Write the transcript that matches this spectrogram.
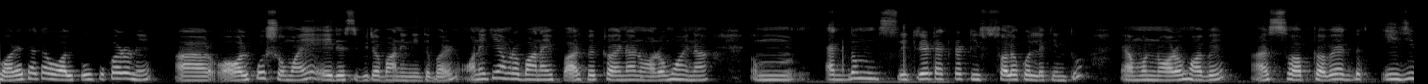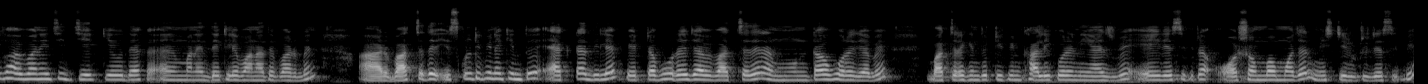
ঘরে থাকা অল্প উপকরণে আর অল্প সময়ে এই রেসিপিটা বানিয়ে নিতে পারেন। অনেকেই আমরা বানাই পারফেক্ট হয় না, নরম হয় না। একদম সিক্রেট একটা টিপস ফলো করলে কিন্তু এমন নরম হবে আর সফট হবে। একদম ইজিভাবে বানিয়েছি, যে কেউ দেখা মানে দেখলে বানাতে পারবেন। আর বাচ্চাদের স্কুল টিফিনে কিন্তু একটা দিলে পেটটা ভরে যাবে বাচ্চাদের আর মনটাও ভরে যাবে। বাচ্চারা কিন্তু টিফিন খালি করে নিয়ে আসবে। এই রেসিপিটা অসম্ভব মজার, মিষ্টি রুটির রেসিপি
